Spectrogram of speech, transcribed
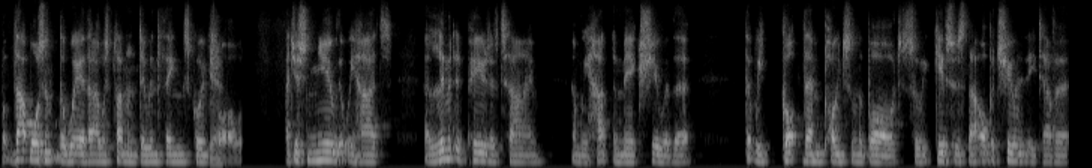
But that wasn't the way that I was planning on doing things going yeah. forward. I just knew that we had a limited period of time, and we had to make sure that that we got them points on the board. So it gives us that opportunity to have a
